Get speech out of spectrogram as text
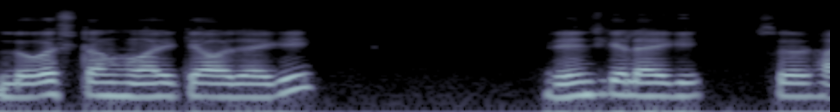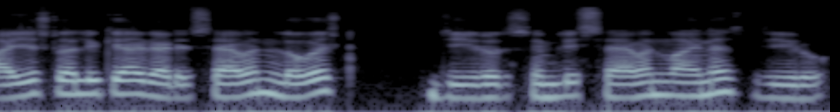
lowest term हमारी क्या हो जाएगी रेंज कहलाएगी. सो हाइएस्ट वैल्यू क्या है? That is seven lowest zero तो सिंपली सेवन माइनस ज़ीरो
